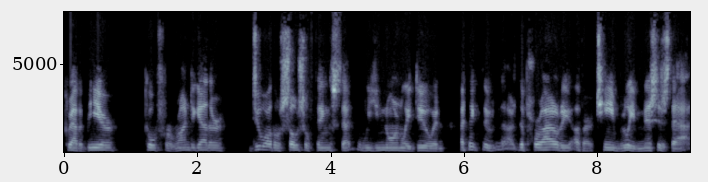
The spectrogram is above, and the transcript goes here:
grab a beer, go for a run together, do all those social things that we normally do. And I think the the plurality of our team really misses that.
